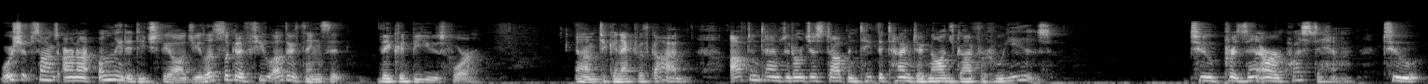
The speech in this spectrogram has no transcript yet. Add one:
worship songs are not only to teach theology. Let's look at a few other things that they could be used for. Um, to connect with God. Oftentimes we don't just stop and take the time to acknowledge God for who he is. To present our request to him to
